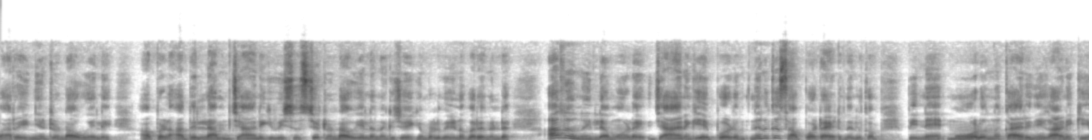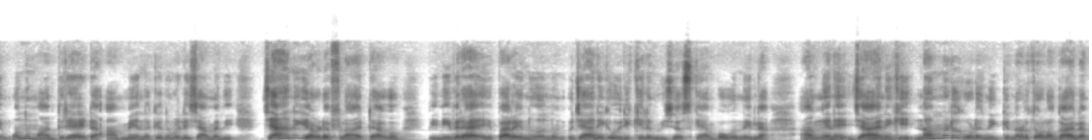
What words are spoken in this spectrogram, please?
പറഞ്ഞിട്ടുണ്ടാവുകയല്ലേ? അപ്പോൾ അതെല്ലാം ജാനകി വിശ്വസിച്ചിട്ടുണ്ടാവുകയല്ലോ എന്നൊക്കെ ചോദിക്കുമ്പോൾ വേണു പറയുന്നുണ്ട് അതൊന്നുമില്ല മോളെ ജാനകി എപ്പോഴും നിനക്ക് സപ്പോർട്ടായിട്ട് നിൽക്കും. പിന്നെ മോളൊന്ന് കരഞ്ഞു കാണിക്കുകയും ഒന്ന് മധുരമായിട്ട് അമ്മയെന്നൊക്കെ ഒന്ന് വിളിച്ചാൽ മതി. ജാനകി അവിടെ ഫ്ലാറ്റാകും. പിന്നെ ഇവരായി പറയുന്നതൊന്നും ജാനകി ഒരിക്കലും വിശ്വസിക്കാൻ പോകുന്നില്ല. അങ്ങനെ ജാനകി നമ്മുടെ കൂടെ നിൽക്കുന്നിടത്തോളം കാലം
